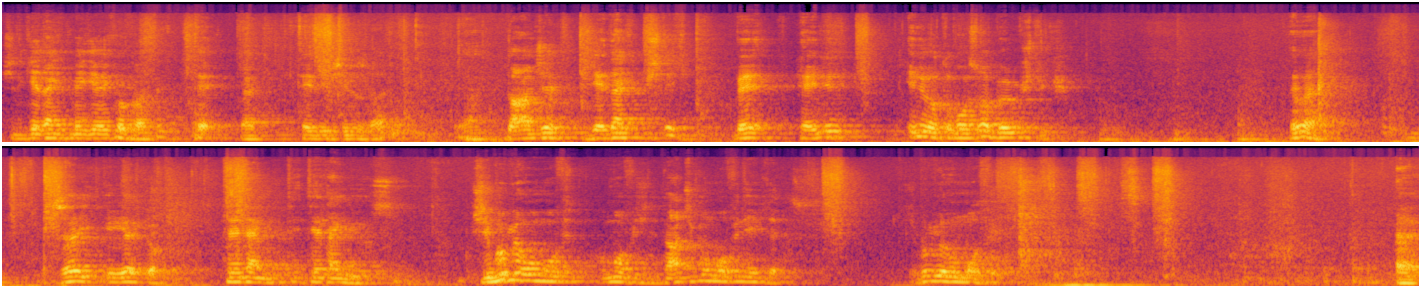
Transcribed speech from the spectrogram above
Şimdi G'den gitmeye gerek yok artık. T, yani T diye bir şeyimiz var. Yani daha önce G'den gitmiştik ve H'nin en otomorfuna bölmüştük. Değil mi? Sıra gerek yok. T'den, T'den gidiyoruz. Şimdi bu bir homomorfi, homomorfi şimdi. Daha önceki homomorfi değildi. Şimdi bu bir homomorfi. Evet.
